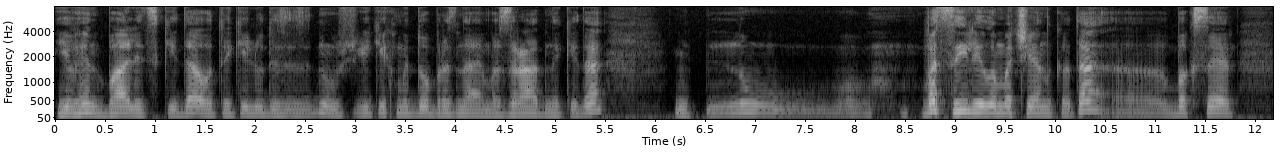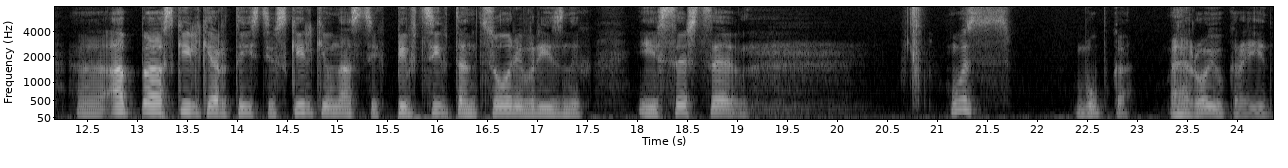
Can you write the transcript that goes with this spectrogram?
Євген Баліцький, да? от які люди, ну, яких ми добре знаємо, зрадники. Да? ну, Василій Ломаченко, да? боксер. А, а скільки артистів, скільки у нас цих півців, танцорів різних. І все ж це ось Бубка, Герой України.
